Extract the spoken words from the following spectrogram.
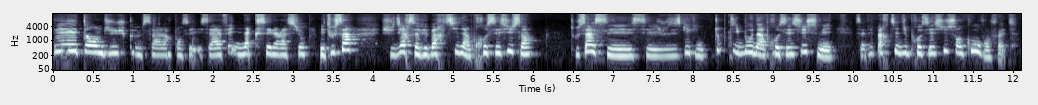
détendu comme ça leur pensée. Et ça a fait une accélération. Mais tout ça, je veux dire, ça fait partie d'un processus. Hein. Tout ça, c'est, je vous explique une tout petit bout d'un processus, mais ça fait partie du processus en cours, en fait.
